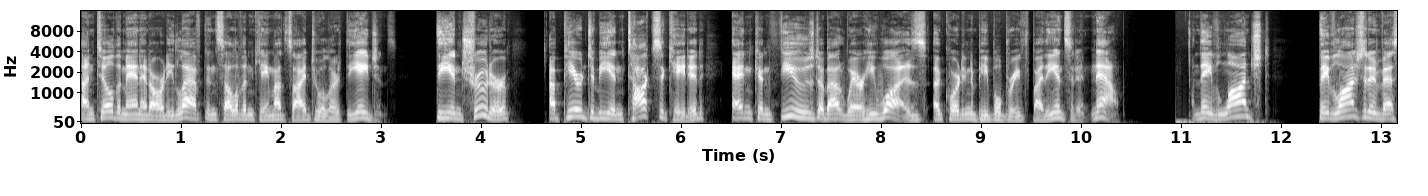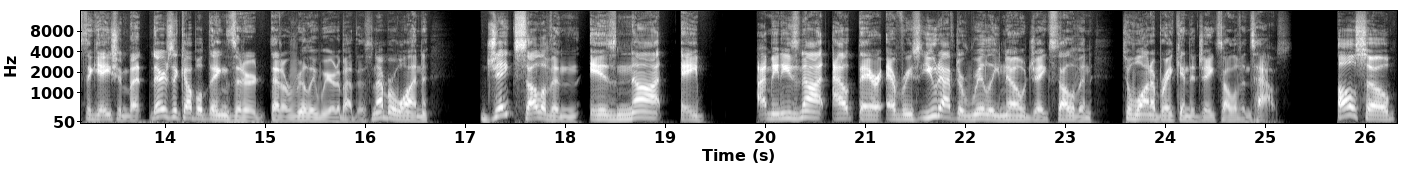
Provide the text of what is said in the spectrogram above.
until the man had already left and Sullivan came outside to alert the agents. The intruder appeared to be intoxicated and confused about where he was, according to people briefed by the incident. Now, they've launched they've launched an investigation, but there's a couple things that are that are really weird about this. Number 1, Jake Sullivan is not a I mean, he's not out there every. You'd have to really know Jake Sullivan to want to break into Jake Sullivan's house. Also,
